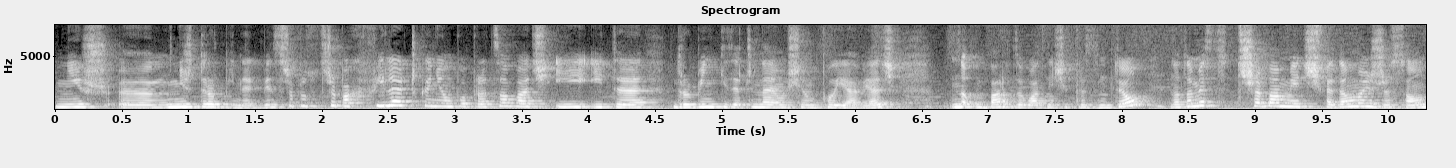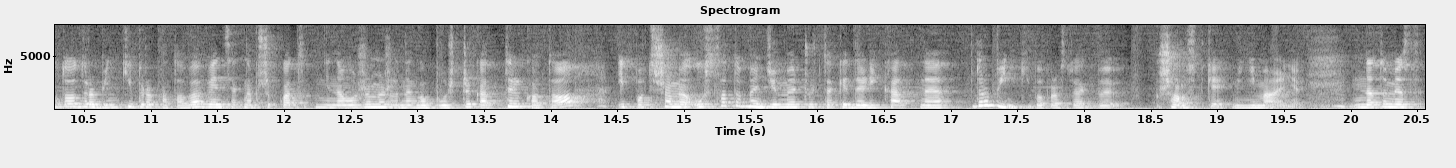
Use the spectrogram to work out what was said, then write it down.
niż, ym, niż drobinek, więc po prostu trzeba chwileczkę nią popracować i, i te drobinki zaczynają się pojawiać. No, bardzo ładnie się prezentują, natomiast trzeba mieć świadomość, że są to drobinki brokatowe, więc jak na przykład nie nałożymy żadnego błyszczyka, tylko to i potrzemy usta, to będziemy czuć takie delikatne drobinki, po prostu jakby szorstkie minimalnie. Natomiast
